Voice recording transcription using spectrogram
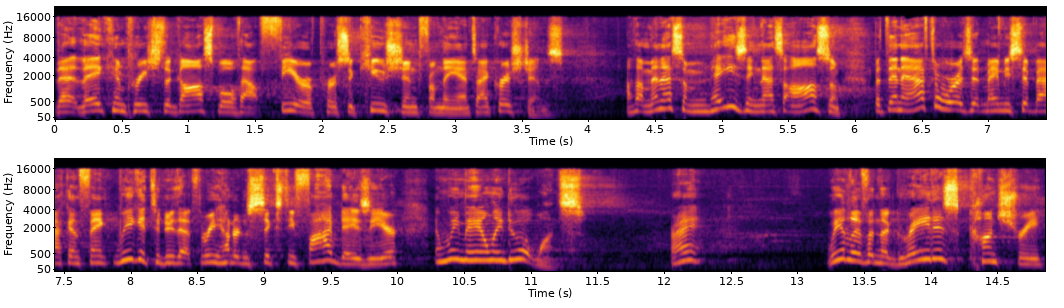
that they can preach the gospel without fear of persecution from the anti Christians. I thought, man, that's amazing. That's awesome. But then afterwards, it made me sit back and think, we get to do that 365 days a year, and we may only do it once, right? We live in the greatest country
